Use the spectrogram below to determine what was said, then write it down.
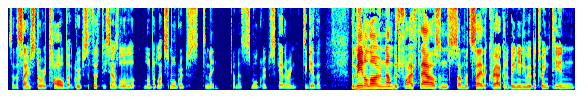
So the same story told, but groups of 50. Sounds a little, little bit like small groups to me, kind of small groups gathering together. The men alone numbered 5,000. Some would say the crowd could have been anywhere between 10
